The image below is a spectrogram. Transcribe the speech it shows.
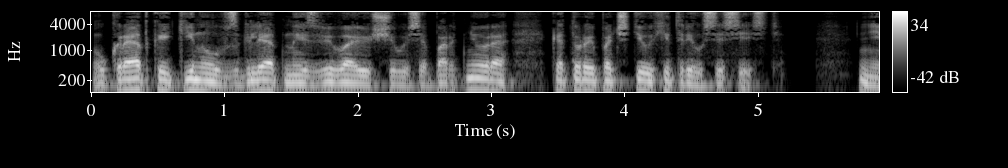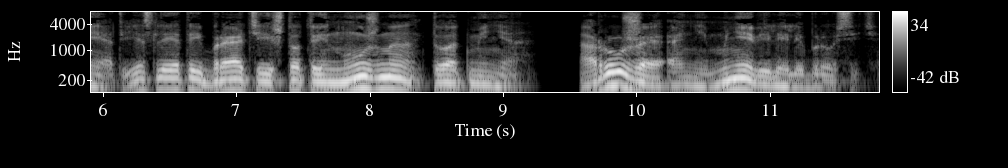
Украдкой кинул взгляд на извивающегося партнера, который почти ухитрился сесть. Нет, если этой братье что-то и нужно, то от меня. Оружие они мне велели бросить.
